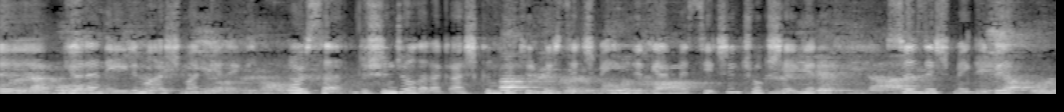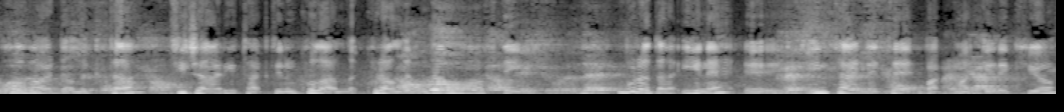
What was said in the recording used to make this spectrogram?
e, gören eğilimi aşmak gerek. Oysa düşünce olarak aşkın bu tür bir seçime indirgenmesi için çok şey gerek. Sözleşme gibi hovardalıkta ticari takdirin kurallarından muaf değil. Burada yine e, internete bakmak gerekiyor.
